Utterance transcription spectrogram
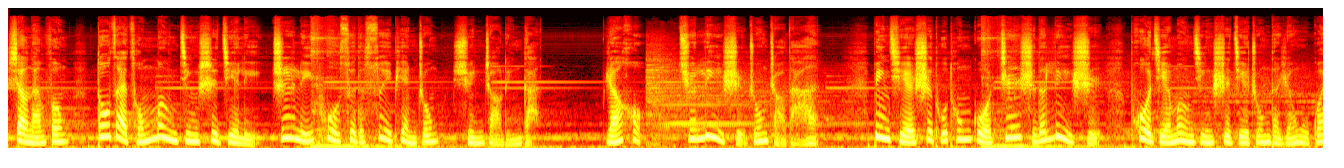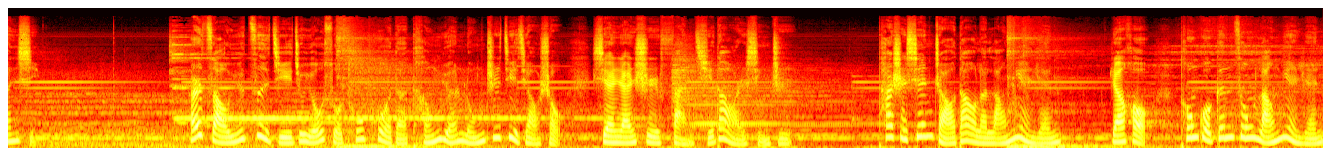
向南风都在从梦境世界里支离破碎的碎片中寻找灵感，然后去历史中找答案，并且试图通过真实的历史破解梦境世界中的人物关系。而早于自己就有所突破的藤原龙之介教授，显然是反其道而行之。他是先找到了狼面人，然后通过跟踪狼面人，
